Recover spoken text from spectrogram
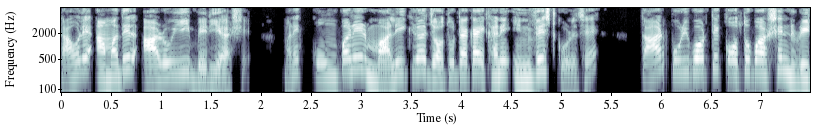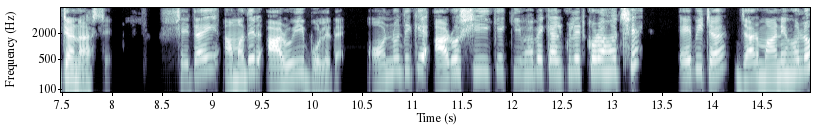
তাহলে আমাদের আরওই বেরিয়ে আসে। মানে কোম্পানির মালিকরা যত টাকা এখানে ইনভেস্ট করেছে, তার পরিবর্তে কত পার্সেন্ট রিটার্ন আসছে? সেটাই আমাদের আরওই বলে দেয়। অন্যদিকে আরও সিকে কীভাবে ক্যালকুলেট করা হচ্ছে? এবিটা যার মানে হলো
